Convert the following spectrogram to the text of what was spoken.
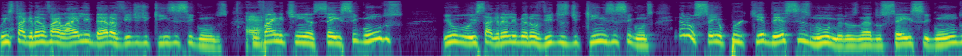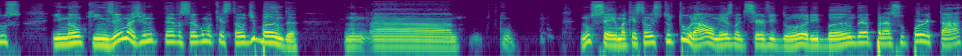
o Instagram vai lá e libera vídeo de 15 segundos. É. O Vine tinha 6 segundos e o Instagram liberou vídeos de 15 segundos. Eu não sei o porquê desses números, né, dos 6 segundos e não 15. Eu imagino que deve ser alguma questão de banda. Não sei, uma questão estrutural mesmo de servidor e banda para suportar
